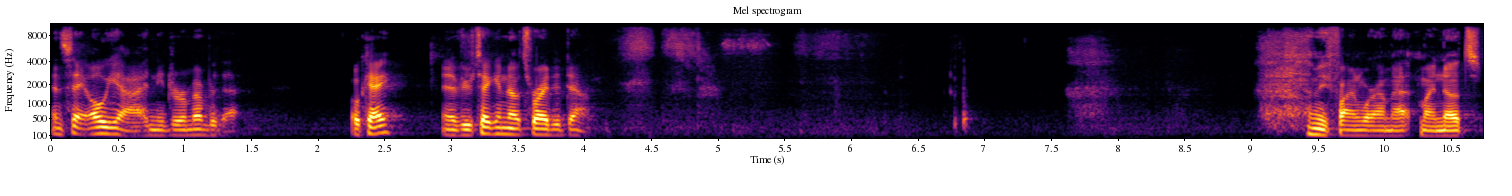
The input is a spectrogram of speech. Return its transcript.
and say, oh, yeah, I need to remember that. Okay? And if you're taking notes, write it down. Let me find where I'm at in my notes.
